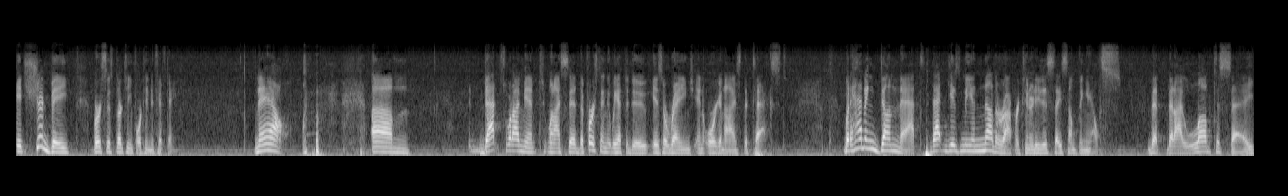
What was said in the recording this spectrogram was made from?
it should be verses 13, 14, and 15. Now, um, that's what I meant when I said the first thing that we have to do is arrange and organize the text. But having done that, that gives me another opportunity to say something else that, that I love to say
